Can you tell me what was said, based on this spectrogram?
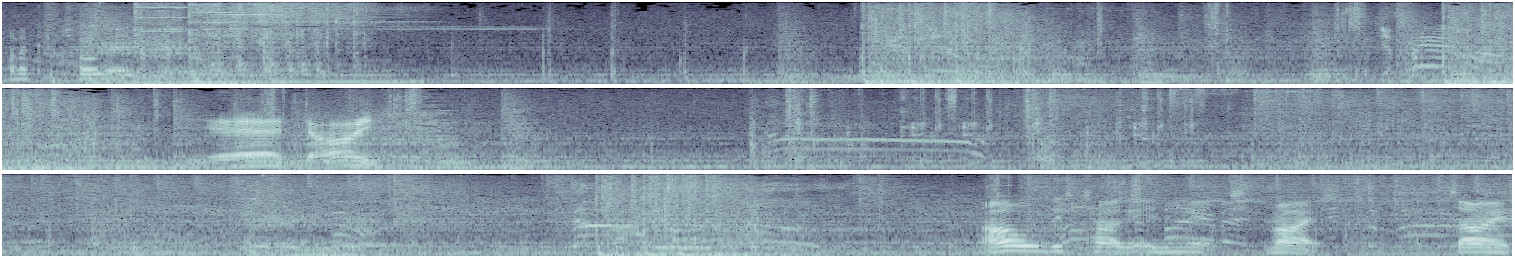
Can I control it? Yeah, die! Oh, this target is it. Right. Sorry.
